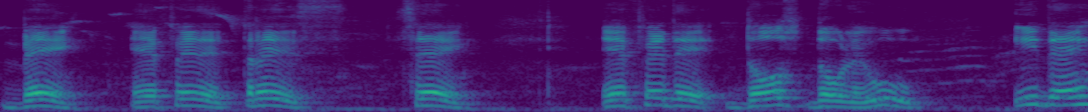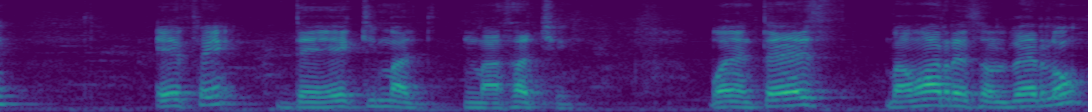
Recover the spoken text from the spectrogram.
b f de 3, c f de 2w y d f de x más, h. Bueno, entonces vamos a resolverlo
